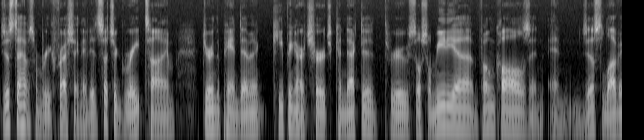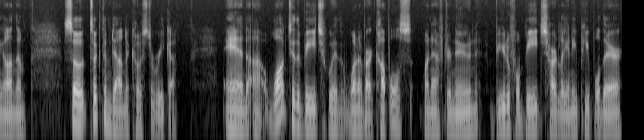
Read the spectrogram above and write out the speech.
just to have some refreshing. They did such a great time during the pandemic, keeping our church connected through social media and phone calls and, and just loving on them. So took them down to Costa Rica and uh, walked to the beach with one of our couples one afternoon. Beautiful beach, hardly any people there.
